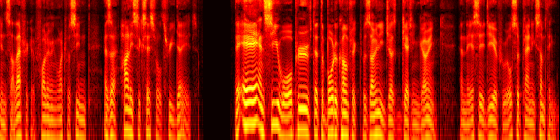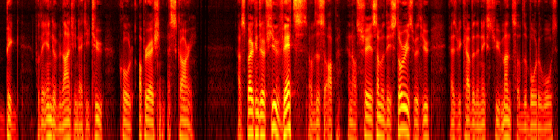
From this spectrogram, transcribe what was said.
in South Africa, following what was seen as a highly successful three days. The air and sea war proved that the border conflict was only just getting going, and the SADF were also planning something big for the end of 1982 called Operation Askari. I've spoken to a few vets of this op, and I'll share some of their stories with you as we cover the next few months of the border wars.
